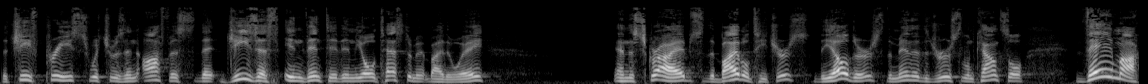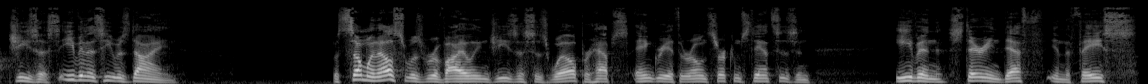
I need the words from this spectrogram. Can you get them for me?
the chief priests, which was an office that Jesus invented in the Old Testament, by the way and the scribes, the Bible teachers, the elders, the men of the Jerusalem council, they mocked Jesus even as he was dying. But someone else was reviling Jesus as well, perhaps angry at their own circumstances and even staring death in the face.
